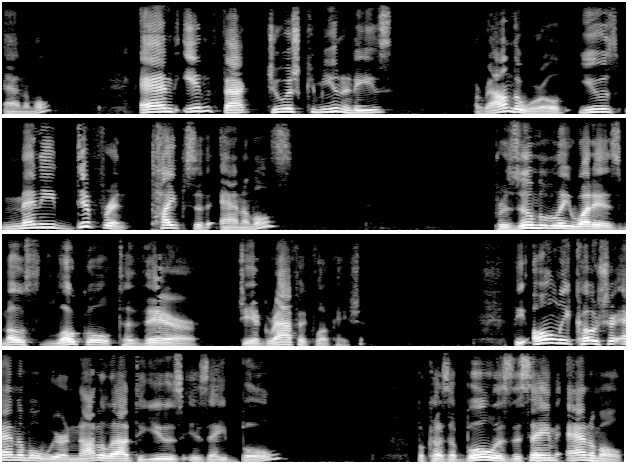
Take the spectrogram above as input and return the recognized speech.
animal, and in fact, Jewish communities around the world use many different types of animals, presumably what is most local to their geographic location. The only kosher animal we're not allowed to use is a bull, because a bull is the same animal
